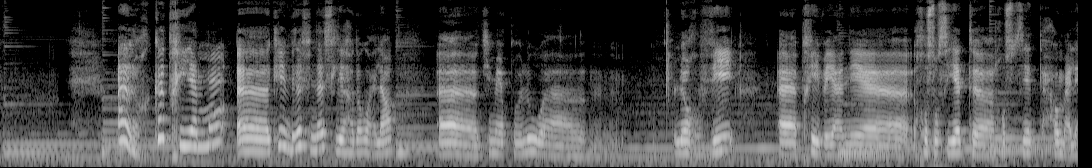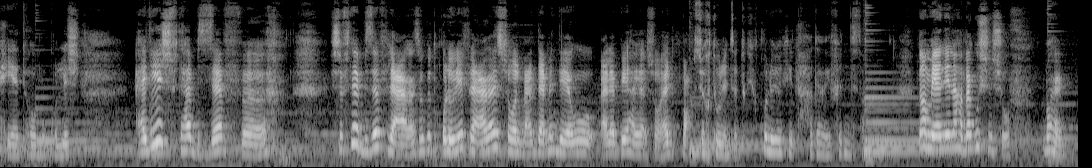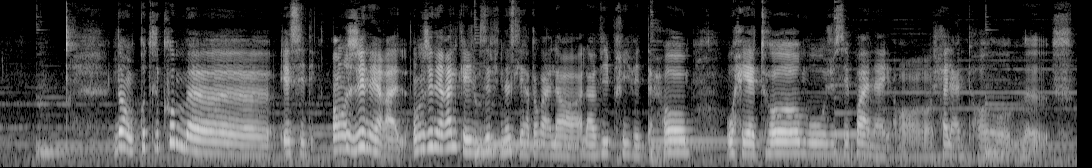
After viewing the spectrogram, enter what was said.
alors quatrièmement آه كاين بزاف الناس اللي يهضروا على آه كيما يقولوا leur vie privée يعني خصوصيات الخصوصيات تاعهم على حياتهم وكلش. هذه شفتها بزاف آه شفتها بزاف في العراس وكنت تقولوا لي في العراس شغل بعد ما نديرو على بها شغل. bon surtout نتا كيقولوا لي كيضحك غير في النساء non mais يعني نهضر واش نشوف. المهم donc قلت لكم يا سيدي en général en général كاين بزاف الناس اللي يهضروا على la vie privée تاعهم وحياتهم و je sais pas أنايا شحال عندهم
